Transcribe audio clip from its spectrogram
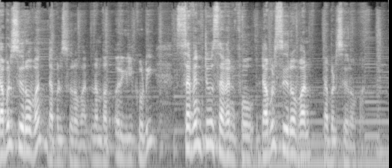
double zero one double zero one number ഒരിക്കൽ കൂടി seven two seven four double zero one double zero one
